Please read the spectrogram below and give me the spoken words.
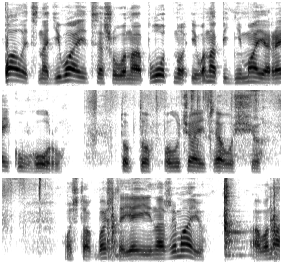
палець надівається, що вона плотно, і вона піднімає рейку вгору. Тобто, виходить, ось що. Ось так, бачите, я її нажимаю, а вона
